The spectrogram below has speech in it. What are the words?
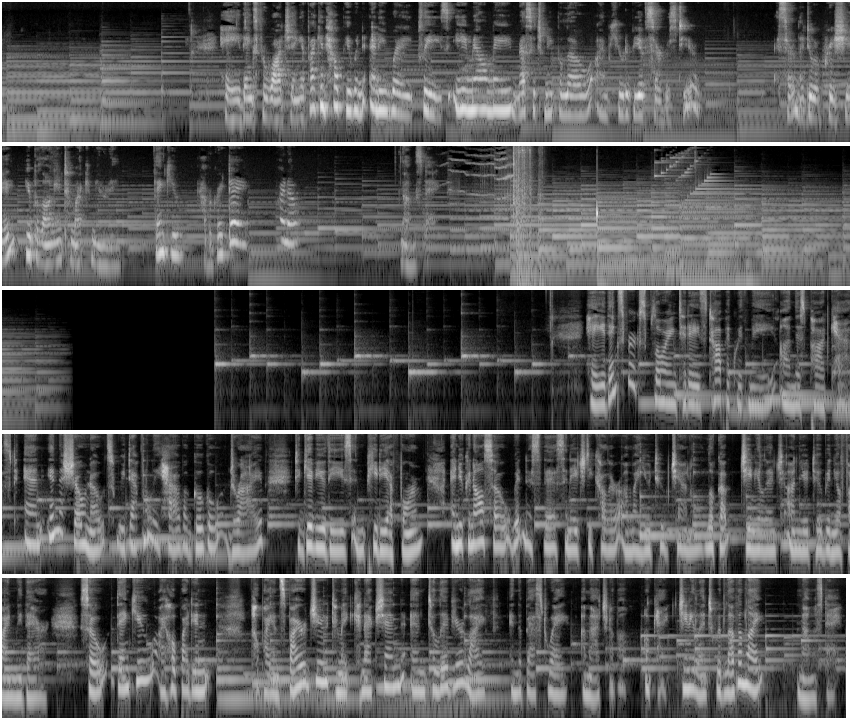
Hey, thanks for watching. If I can help you in any way, please email me, message me below. I'm here to be of service to you. I certainly do appreciate you belonging to my community. Thank you. Have a great day. Bye now. Namaste. Hey, thanks for exploring today's topic with me on this podcast. And in the show notes, we definitely have a Google Drive to give you these in PDF form. And you can also witness this in HD color on my YouTube channel. Look up Jeannie Lynch on YouTube and you'll find me there. So thank you. I hope I didn't, hope I inspired you to make connection and to live your life in the best way imaginable. Okay, Jeannie Lynch with love and light. Namaste.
